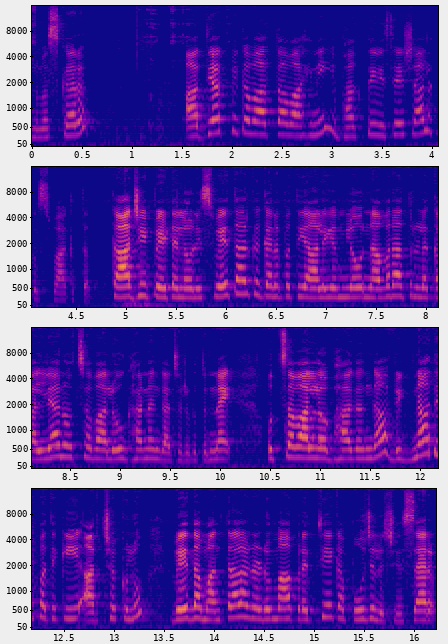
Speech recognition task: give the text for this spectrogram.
నమస్కారం. ఆధ్యాత్మిక వార్తావాహిని భక్తి విశేషాలకు స్వాగతం. కాజీపేటలోని శ్వేతార్క గణపతి ఆలయంలో నవరాత్రుల కళ్యాణోత్సవాలు ఘనంగా జరుగుతున్నాయి. ఉత్సవాల్లో భాగంగా విఘ్నాధిపతికి అర్చకులు వేద మంత్రాల నడుమ ప్రత్యేక పూజలు చేశారు.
